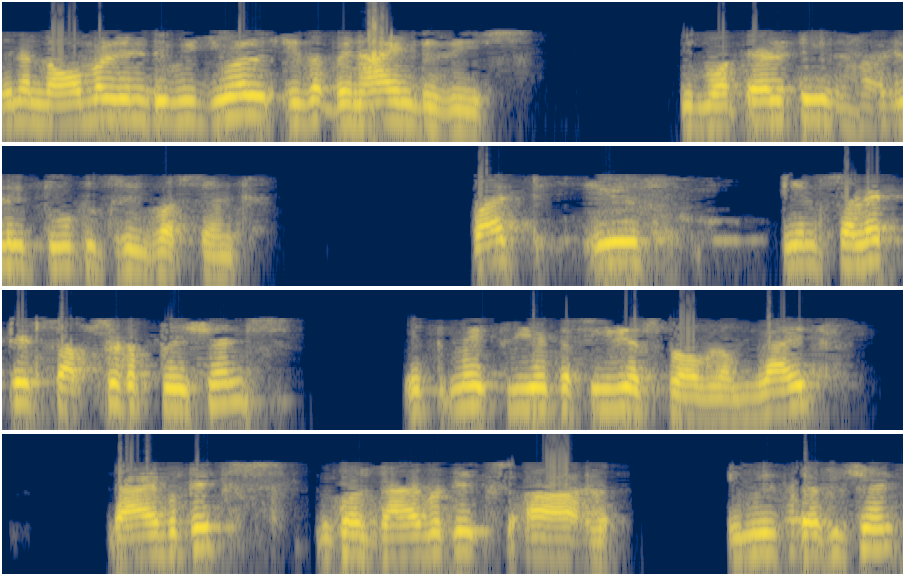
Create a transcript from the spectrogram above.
in a normal individual is a benign disease. The mortality is hardly 2 to 3 percent. But if in selected subset of patients, it may create a serious problem like diabetics, because diabetics are immunodeficient,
